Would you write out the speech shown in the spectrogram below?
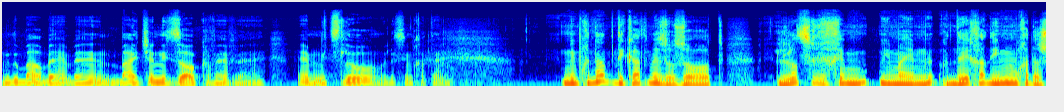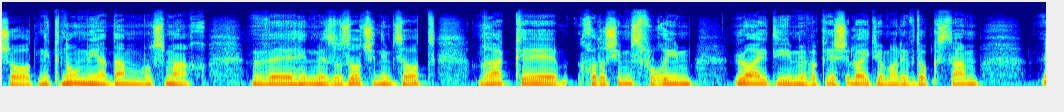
מדובר בבית שניזוק והם ניצלו, לשמחתנו. מבחינת בדיקת מזוזות, לא צריכים, אם הם, די, אם הם חדשות, נקנו מאדם מוסמך, והן מזוזות שנמצאות רק uh, חודשים ספורים, לא הייתי מבקש, לא הייתי אומר לבדוק סתם, uh,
